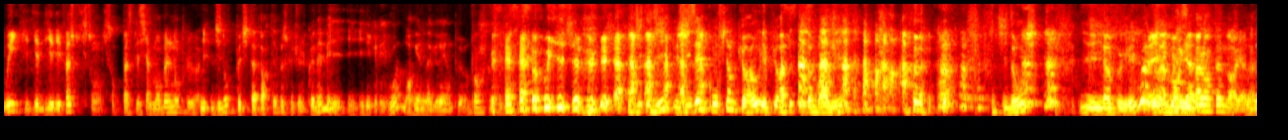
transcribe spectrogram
oui, il y, a, il y, a des phases qui sont qui sont pas spécialement belles non plus. Ouais. Dis donc, petit aparté, parce que tu le connais, mais il, il est grivois, Morgan Lagré, un peu. Hein. oui, je vu. il, dit, il dit Gisèle confirme que Raoul est plus rapide que Tom Brady. dis donc, il, est un peu grivois, quand même, Morgan. C'est pas l'antenne, Morgan.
